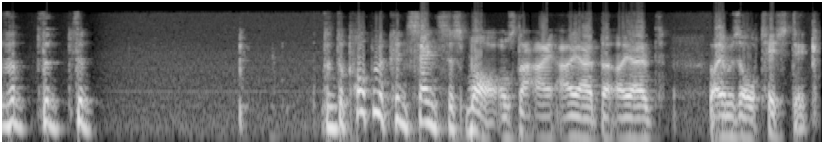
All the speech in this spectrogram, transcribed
the the the the, popular consensus was that I, I had that I had that I was autistic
